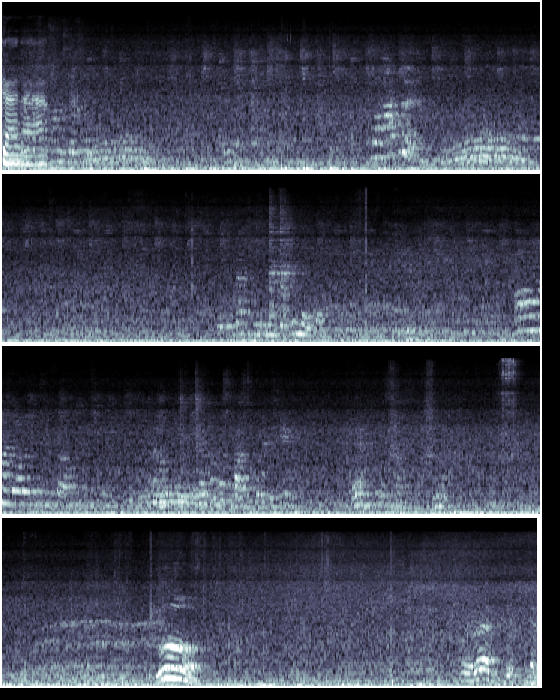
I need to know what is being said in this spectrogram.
Shut up. What happened? Whoa! Look at that get messy.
